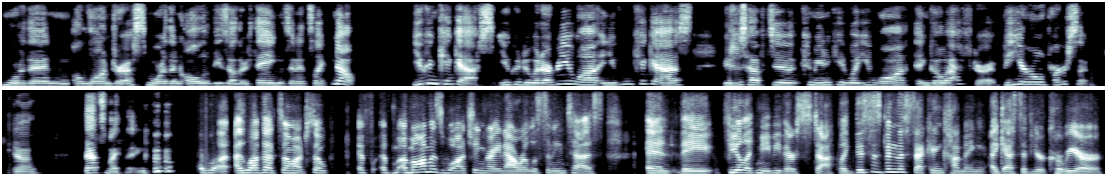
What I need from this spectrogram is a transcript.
more than a laundress more than all of these other things. And it's like no you can kick ass. You can do whatever you want and you can kick ass. You just have to communicate what you want and go after it. Be your own person you know that's my thing I love that so much. So if, if a mom is watching right now or listening to us, and they feel like maybe they're stuck. Like this has been the second coming, I guess, of your career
